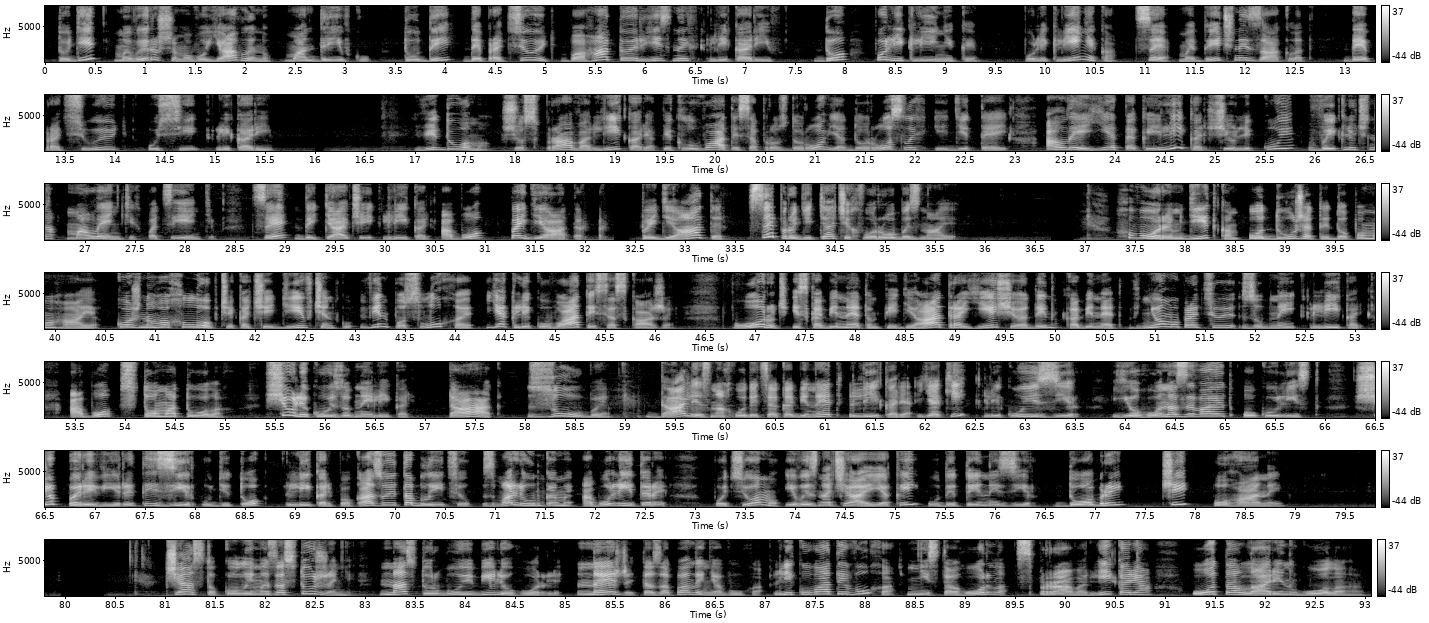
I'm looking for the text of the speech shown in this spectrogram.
Тоді ми вирушимо в уявлену мандрівку туди, де працюють багато різних лікарів, до поліклініки. Поліклініка це медичний заклад, де працюють усі лікарі. Відомо, що справа лікаря піклуватися про здоров'я дорослих і дітей, але є такий лікар, що лікує виключно маленьких пацієнтів. Це дитячий лікар або педіатр. Педіатр все про дитячі хвороби знає. Хворим діткам одужати допомагає. Кожного хлопчика чи дівчинку він послухає, як лікуватися скаже. Поруч із кабінетом педіатра є ще один кабінет. В ньому працює зубний лікар або стоматолог. Що лікує зубний лікар? Так, зуби. Далі знаходиться кабінет лікаря, який лікує зір. Його називають окуліст. Щоб перевірити зір у діток, лікар показує таблицю з малюнками або літери. По цьому і визначає, який у дитини зір добрий чи поганий. Часто, коли ми застужені, нас турбує біль у горлі, нежить та запалення вуха. Лікувати вуха, ніс та горла справа лікаря отоларінголога.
